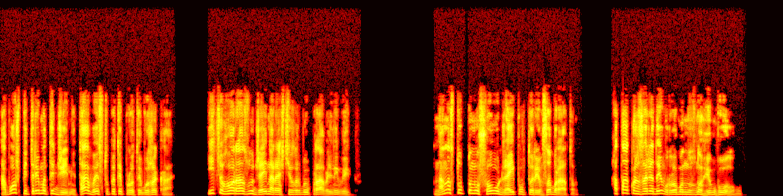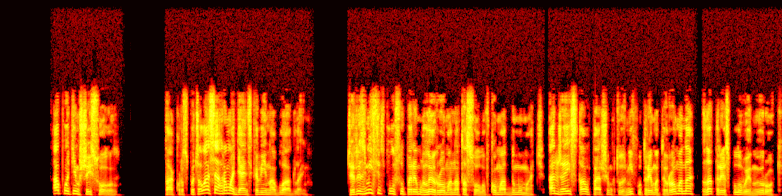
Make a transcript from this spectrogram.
або ж підтримати Джимі та виступити проти вожака. І цього разу Джей нарешті зробив правильний вибір. На наступному шоу Джей повторив за братом, а також зарядив Роману з ноги в голову. А потім ще й соло. Так розпочалася громадянська війна Бладлайн. Через місяць Усу перемогли Романа та Соло в командному матчі, а Джей став першим, хто зміг утримати Романа за 3,5 роки.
